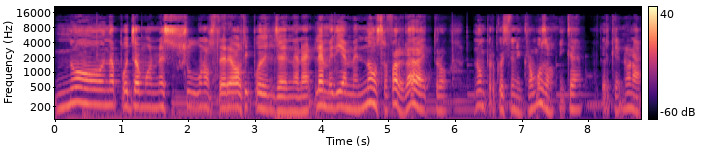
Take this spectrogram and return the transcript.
Non appoggiamo nessuno stereotipo del genere. L'MDM non sa fare la retro, non per questioni cromosomiche, perché non ha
